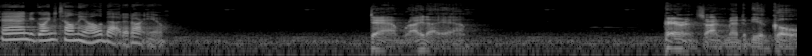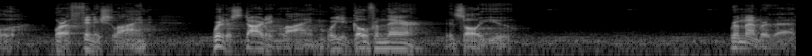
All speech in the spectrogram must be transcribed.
And you're going to tell me all about it, aren't you? Damn right I am. Parents aren't meant to be a goal or a finish line. We're the starting line. Where you go from there, it's all you. Remember that.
